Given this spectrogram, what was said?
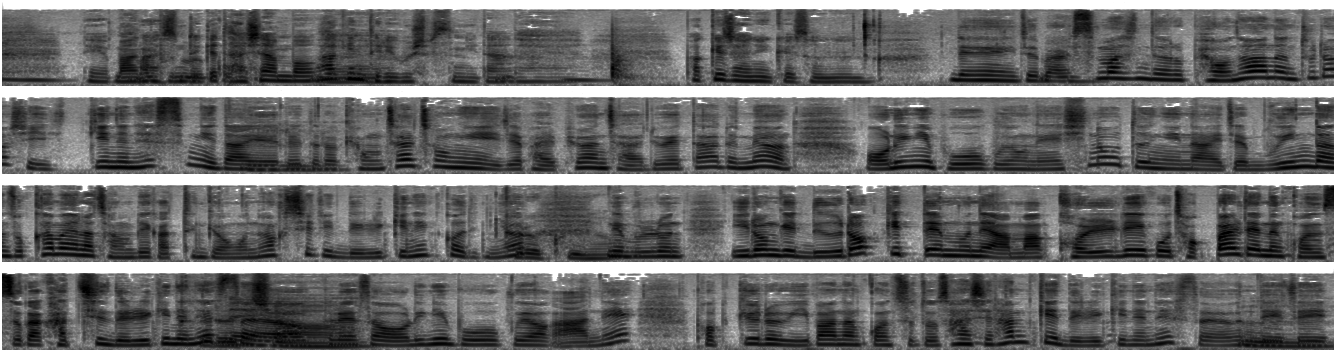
음. 네, 많은 분들께 다시 한번 네. 확인드리고 싶습니다. 네. 박 기자님께서는 네, 이제 음. 말씀하신 대로 변화는 뚜렷이 있기는 했습니다. 음. 예를 들어 경찰청이 이제 발표한 자료에 따르면 어린이 보호 구역 내 신호등이나 이제 무인 단속 카메라 장비 같은 경우는 확실히 늘긴 했거든요. 그렇군요. 근데 물론 이런 게 늘었기 때문에 아마 걸리고 적발되는 건수가 같이 늘기는 그렇죠. 했어요. 그래서 어린이 보호 구역 안에 법규를 위반한 건수도 사실 함께 늘기는 했어요. 근데 음. 이제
